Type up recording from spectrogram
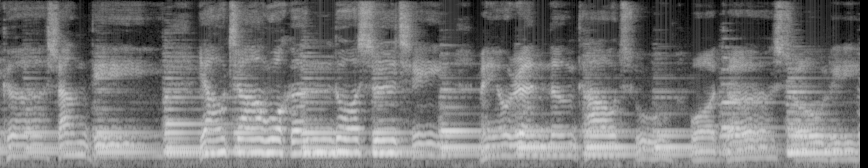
一个上帝，要掌握很多事情，没有人能逃出我的手里。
